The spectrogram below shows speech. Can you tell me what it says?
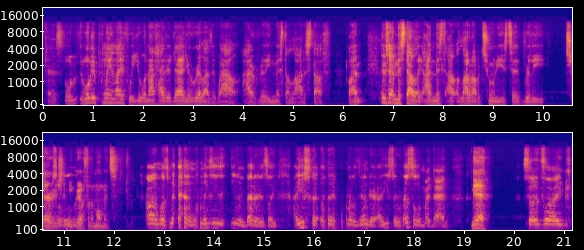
because it will be a point in life where you will not have your dad, and you'll realize like, wow, I really missed a lot of stuff. Or I'm, it was I missed out. Like I missed out a lot of opportunities to really cherish Absolutely. and be grateful for the moments. Um, what's what makes it even better is like I used to when I was younger, I used to wrestle with my dad. Yeah. So it's like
